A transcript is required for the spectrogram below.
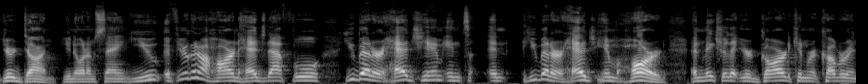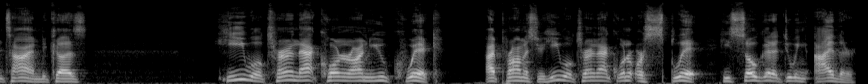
you're done. You know what I'm saying? You if you're gonna hard hedge that fool, you better hedge him in t- and you better hedge him hard and make sure that your guard can recover in time because he will turn that corner on you quick. I promise you, he will turn that corner or split. He's so good at doing either.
